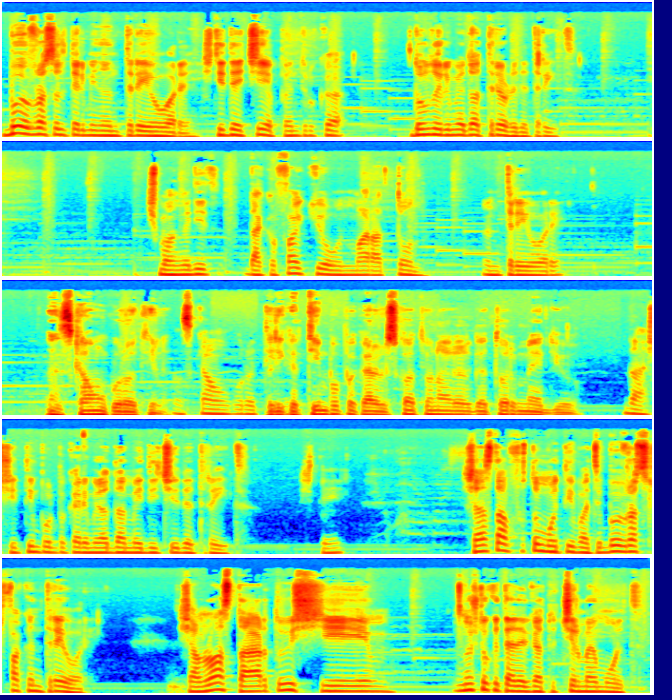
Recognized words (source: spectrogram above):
Bă, vreau să-l termin în 3 ore. Știi de ce? Pentru că doctorul mi-a dat 3 ore de trăit. Și m-am gândit, dacă fac eu un maraton în 3 ore, În scaun cu rotile. în scaun cu rotile. Adică timpul pe care îl scoate un alergător mediu. Da, și timpul pe care mi l-au dat medicii de trăit. Știi? Și asta a fost o motivație. Băi, vreau să-l fac în 3 ore. Și am luat startul și nu știu cât ai alergat tu cel mai mult.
